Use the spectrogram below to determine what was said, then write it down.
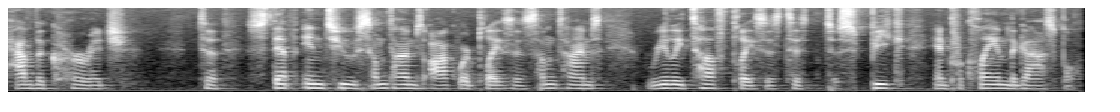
have the courage to step into sometimes awkward places, sometimes really tough places to, to speak and proclaim the gospel?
